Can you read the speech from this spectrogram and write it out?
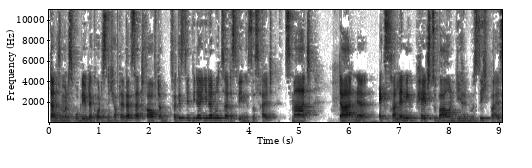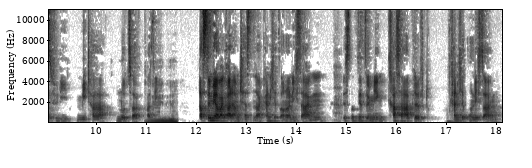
Dann ist immer das Problem, der Code ist nicht auf der Website drauf, dann vergisst den wieder jeder Nutzer. Deswegen ist es halt smart, da eine extra Landingpage zu bauen, die halt nur sichtbar ist für die Meta-Nutzer quasi. Mhm. Das sind wir aber gerade am Testen. Da kann ich jetzt auch noch nicht sagen, ist das jetzt irgendwie ein krasser Uplift? Kann ich jetzt noch nicht sagen.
